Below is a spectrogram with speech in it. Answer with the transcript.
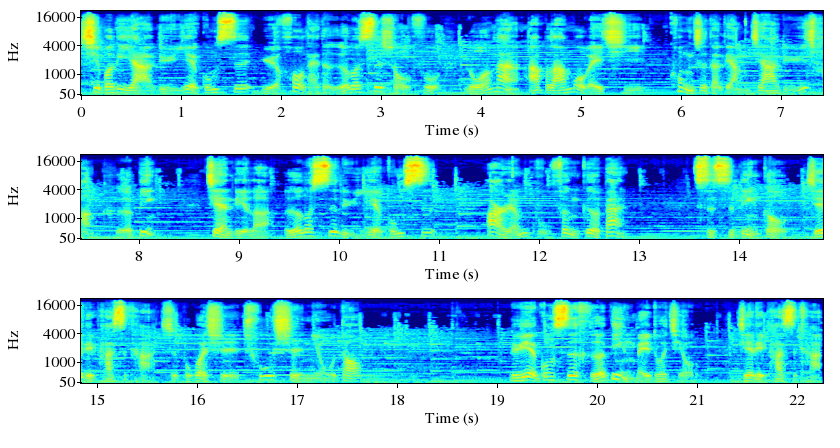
西伯利亚铝业公司与后来的俄罗斯首富罗曼·阿布拉莫维奇控制的两家铝厂合并，建立了俄罗斯铝业公司。二人股份各半，此次并购，杰里帕斯卡只不过是初试牛刀。铝业公司合并没多久，杰里帕斯卡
